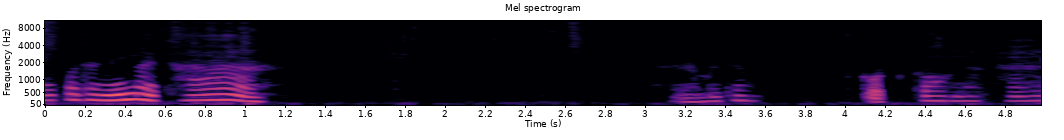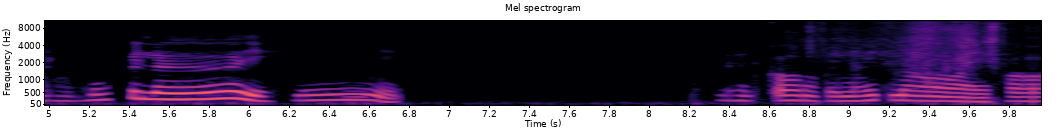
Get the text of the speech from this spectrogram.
มุกมาทางนี้หน่อยค่ะ เราไม่ต้องกดกล้องนะคะ เรามุกไปเลย นี่เลื่อนกล้องไปน้อยหน่อยพอ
